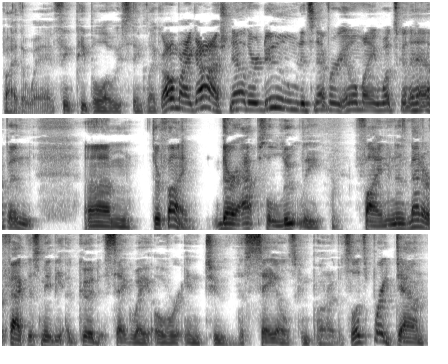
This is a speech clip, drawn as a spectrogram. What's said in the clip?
by the way. I think people always think like, oh my gosh, now they're doomed. It's never, oh my, what's going to happen? Um, they're fine. They're absolutely fine. And as a matter of fact, this may be a good segue over into the sales component of it. So let's break down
